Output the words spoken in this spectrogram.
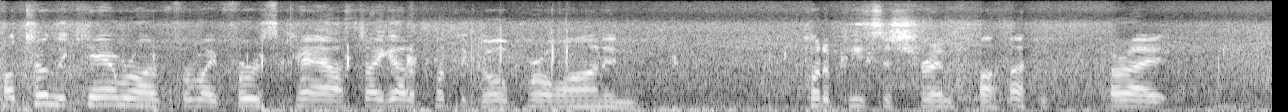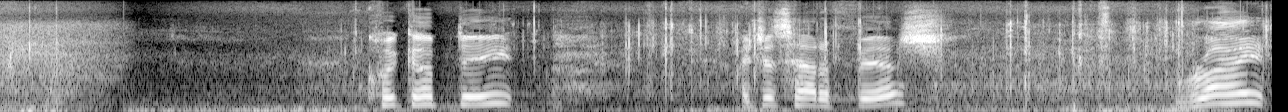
I'll turn the camera on for my first cast. I got to put the GoPro on and put a piece of shrimp on. All right. Quick update. I just had a fish right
